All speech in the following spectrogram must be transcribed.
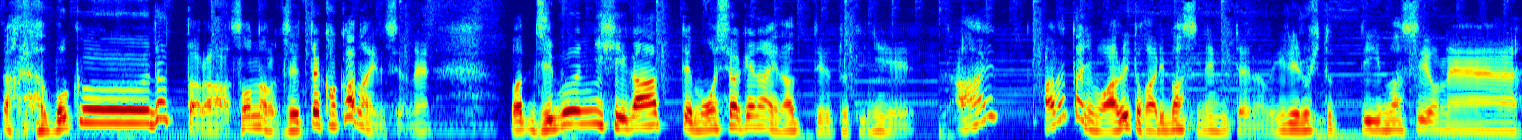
だから僕だったらそんなの絶対書かないんですよね。自分に非があって申し訳ないなっていう時にああなたにも悪いとこありますねみたいなの入れる人っていますよね。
